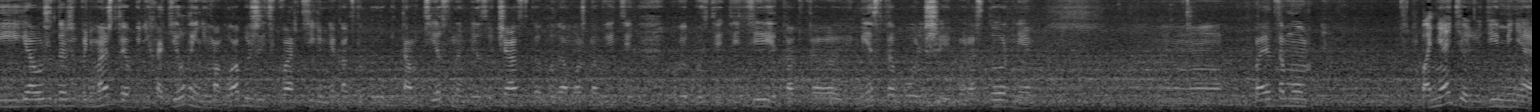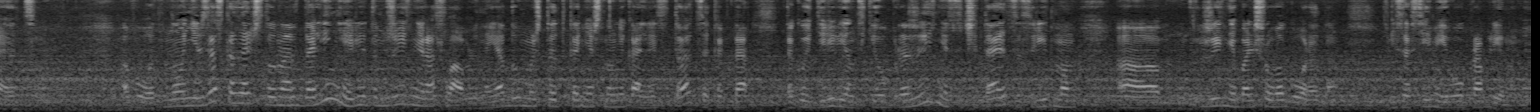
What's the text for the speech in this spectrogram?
и я уже даже понимаю, что я бы не хотела и не могла бы жить в квартире. Мне как-то было бы там тесно, без участка, куда можно выйти, выпустить детей, как-то места больше и просторнее. Поэтому понятия людей меняются. Вот. Но нельзя сказать, что у нас в долине ритм жизни расслабленный. Я думаю, что это, конечно, уникальная ситуация, когда такой деревенский образ жизни сочетается с ритмом э, жизни большого города и со всеми его проблемами.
